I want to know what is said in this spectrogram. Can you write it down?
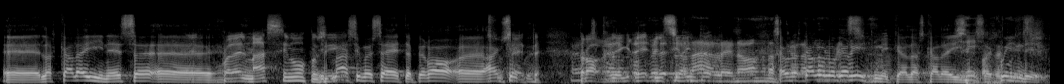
Eh, la scala Ines... Eh, Qual è il massimo? Così... Il massimo è 7, però... Eh, anche... 7. È però, una scala convenzionale, no? Una è una scala logaritmica la scala Ines, sì, quindi...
